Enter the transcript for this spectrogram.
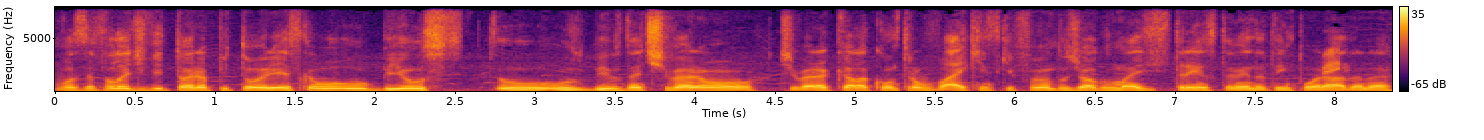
você falou de vitória pitoresca, o, o Bills, o, os Bills, né, tiveram, tiveram aquela contra o Vikings, que foi um dos jogos mais estranhos também da temporada, né?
